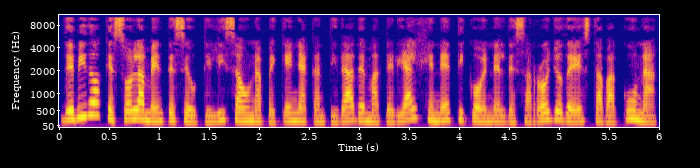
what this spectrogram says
Debido a que solamente se utiliza una pequeña cantidad de material genético en el desarrollo de esta vacuna,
